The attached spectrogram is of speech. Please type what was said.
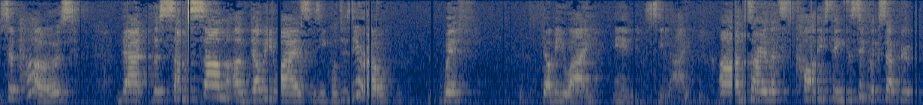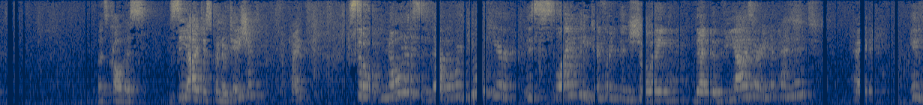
suppose that the sum sum of wi's is equal to zero with wi in ci. Um, sorry, let's call these things the cyclic subgroup. Let's call this ci just for notation. Okay. So notice that what we're doing here is slightly different than showing that the VIs are independent. Okay. In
